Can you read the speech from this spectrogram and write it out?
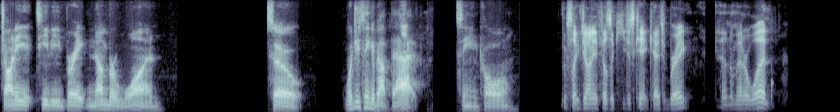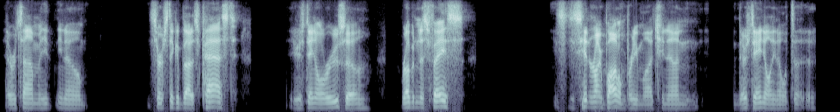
Johnny TV break number one. So, what do you think about that scene, Cole? Looks like Johnny feels like he just can't catch a break. You know, no matter what. Every time he, you know, starts thinking about his past. Here's Daniel Russo rubbing his face. He's, he's hitting rock bottom pretty much, you know. And there's Daniel, you know, with the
